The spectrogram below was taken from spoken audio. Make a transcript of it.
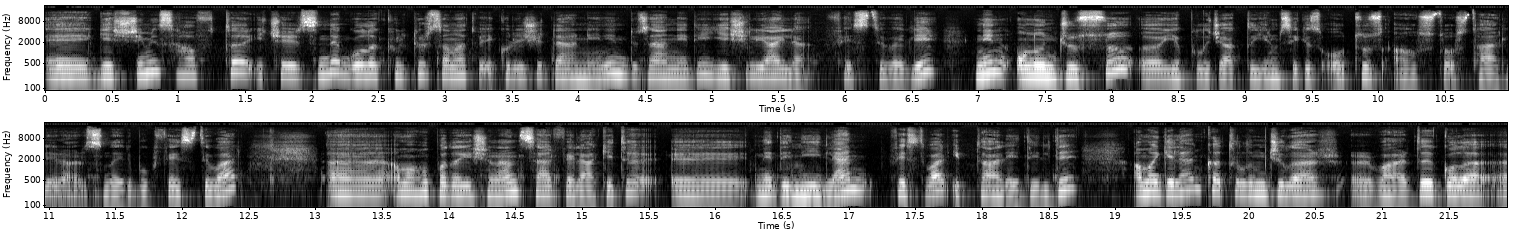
Ee, geçtiğimiz hafta içerisinde Gola Kültür Sanat ve Ekoloji Derneği'nin düzenlediği Yeşil Yayla Festivali'nin onuncusu e, yapılacaktı. 28-30 Ağustos tarihleri arasındaydı bu festival. Ee, ama Hopa'da yaşanan sel felaketi e, nedeniyle festival iptal edildi. Ama gelen katılımcılar e, vardı. Gola e,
